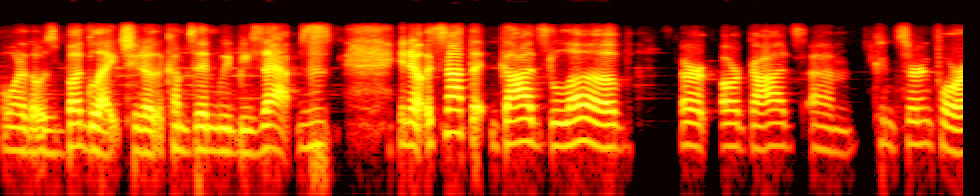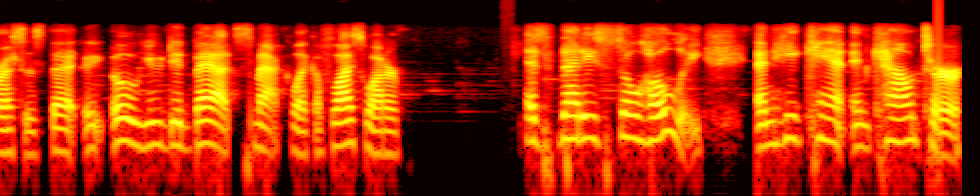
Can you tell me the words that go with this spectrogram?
one of those bug lights, you know, that comes in, we'd be zapped. You know, it's not that God's love or, or God's um, concern for us is that, oh, you did bad, smack like a fly swatter. It's that he's so holy and he can't encounter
